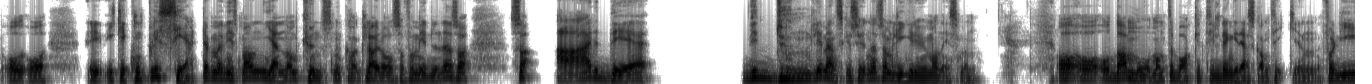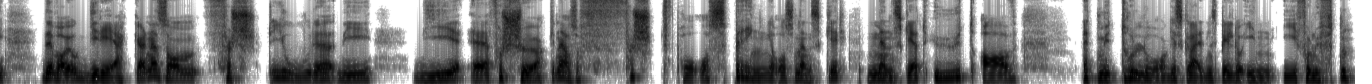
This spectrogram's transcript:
og, og ikke kompliserte, men hvis man gjennom kunsten klarer også å formidle det, så, så er det vidunderlige menneskesynet som ligger i humanismen. Og da må man tilbake til den greske antikken. Fordi det var jo grekerne som først gjorde de, de eh, forsøkene, altså først på å sprenge oss mennesker, menneskehet, ut av et mytologisk verdensbilde og inn i fornuften.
